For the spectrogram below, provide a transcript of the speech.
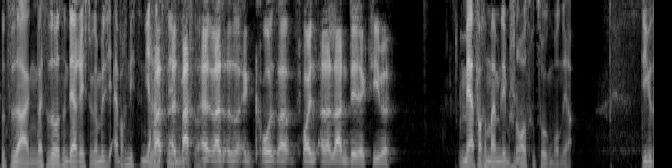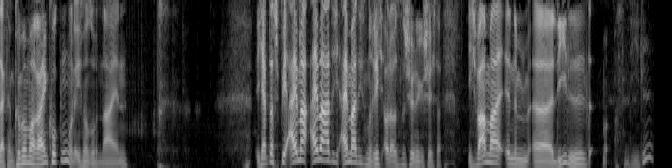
Sozusagen. Weißt du, sowas in der Richtung, damit ich einfach nichts in die Hand was, nehme. Was, was, also ein großer Freund aller Ladendetektive. Mehrfach in meinem Leben schon ausgezogen worden, ja. die gesagt haben, können wir mal reingucken? Und ich nur so, nein. Ich habe das Spiel einmal, einmal hatte ich, einmal hatte ich richtig, oh, das ist eine schöne Geschichte. Ich war mal in einem äh, Lidl, was ein Lidl?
